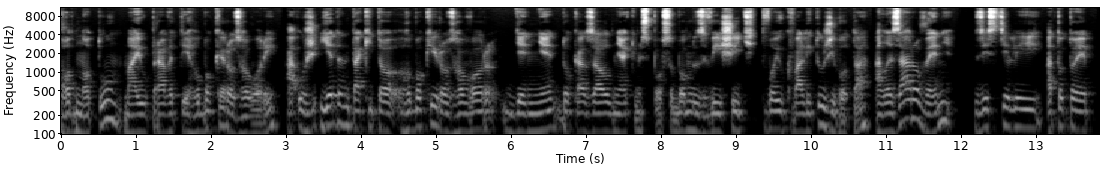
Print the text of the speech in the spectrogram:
hodnotu majú práve tie hlboké rozhovory. A už jeden takýto hlboký rozhovor denne dokázal nejakým spôsobom zvýšiť tvoju kvalitu života, ale zároveň zistili, a toto je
